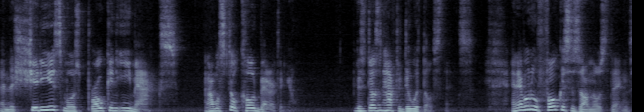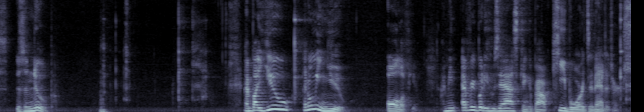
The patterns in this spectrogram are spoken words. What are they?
and the shittiest, most broken Emacs, and I will still code better than you. Because it doesn't have to do with those things. And everyone who focuses on those things is a noob. And by you, I don't mean you, all of you. I mean everybody who's asking about keyboards and editors.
